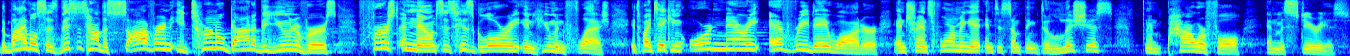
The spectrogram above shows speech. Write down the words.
The Bible says this is how the sovereign, eternal God of the universe first announces his glory in human flesh. It's by taking ordinary, everyday water and transforming it into something delicious and powerful and mysterious.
